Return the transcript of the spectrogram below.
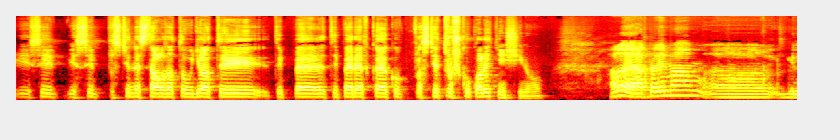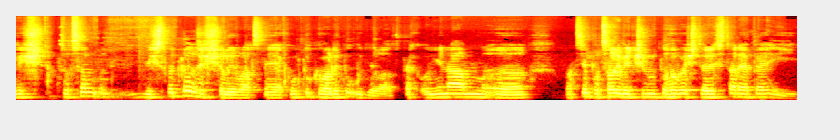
jestli, jestli prostě nestalo za to udělat ty, ty, ty PDF jako vlastně trošku kvalitnější. No. Ale já tady mám, když, co jsem, když jsme to řešili vlastně, jakou tu kvalitu udělat, tak oni nám vlastně pocali většinu toho ve 400 dpi.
